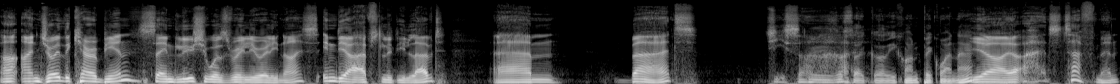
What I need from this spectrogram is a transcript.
Uh, I enjoyed the Caribbean. St. Lucia was really, really nice. India, I absolutely loved. Um, but, He's I, also a girl. You can't pick one, eh? yeah, yeah, it's tough, man.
